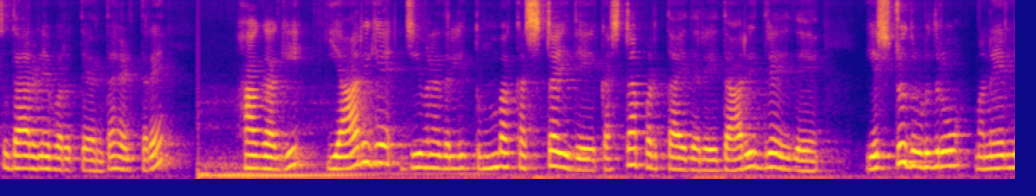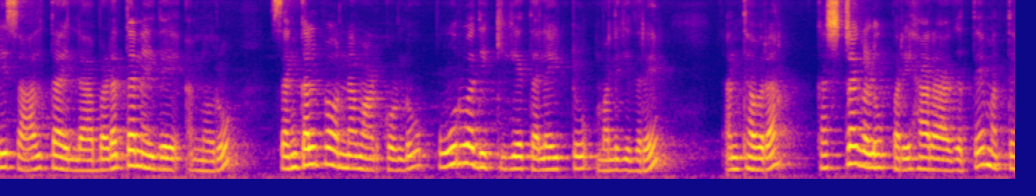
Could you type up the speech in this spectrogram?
ಸುಧಾರಣೆ ಬರುತ್ತೆ ಅಂತ ಹೇಳ್ತಾರೆ. ಹಾಗಾಗಿ ಯಾರಿಗೆ ಜೀವನದಲ್ಲಿ ತುಂಬ ಕಷ್ಟ ಇದೆ, ಕಷ್ಟಪಡ್ತಾ ಇದ್ದಾರೆ, ದಾರಿದ್ರ್ಯ ಇದೆ, ಎಷ್ಟು ದುಡಿದ್ರೂ ಮನೆಯಲ್ಲಿ ಸಾಲ್ತಾ ಇಲ್ಲ, ಬಡತನ ಇದೆ ಅನ್ನೋರು ಸಂಕಲ್ಪವನ್ನು ಮಾಡಿಕೊಂಡು ಪೂರ್ವ ದಿಕ್ಕಿಗೆ ತಲೆ ಇಟ್ಟು ಮಲಗಿದರೆ ಅಂಥವರ ಕಷ್ಟಗಳು ಪರಿಹಾರ ಆಗುತ್ತೆ ಮತ್ತು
